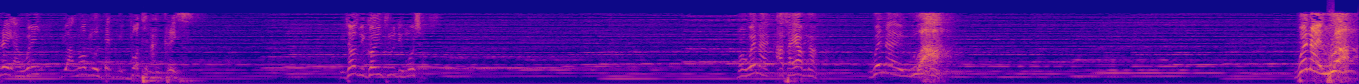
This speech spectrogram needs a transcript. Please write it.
prayer when you are not loaded with burden and grace. You just be going through the motions. But when I as I am now, when I roar, when I roar,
